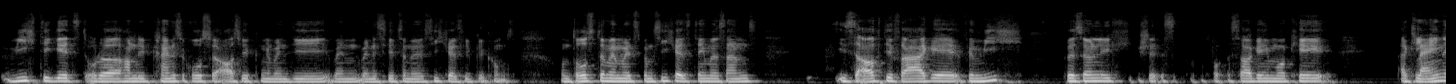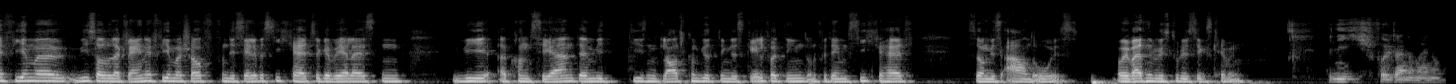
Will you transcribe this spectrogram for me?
wichtig jetzt oder haben die keine so große Auswirkungen, wenn die, wenn, wenn es hier zu einer Sicherheitslücke kommt. Und trotzdem, wenn wir jetzt beim Sicherheitsthema sind, ist auch die Frage für mich persönlich, sage ich immer, okay, eine kleine Firma, wie soll eine kleine Firma schaffen, dieselbe Sicherheit zu gewährleisten wie ein Konzern, der mit diesem Cloud Computing das Geld verdient und für den Sicherheit sagen das A und O ist. Aber ich weiß nicht, wie du das siehst, Kevin. Bin ich voll deiner Meinung.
